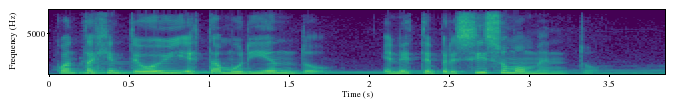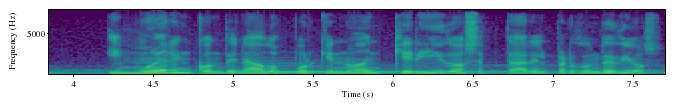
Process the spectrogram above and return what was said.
¿cuánta gente hoy está muriendo en este preciso momento y mueren condenados porque no han querido aceptar el perdón de Dios?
